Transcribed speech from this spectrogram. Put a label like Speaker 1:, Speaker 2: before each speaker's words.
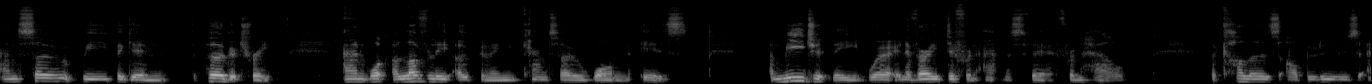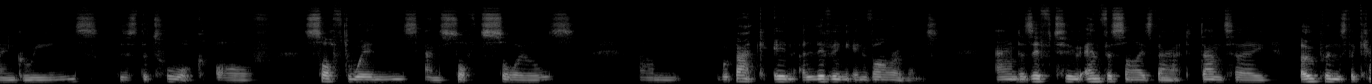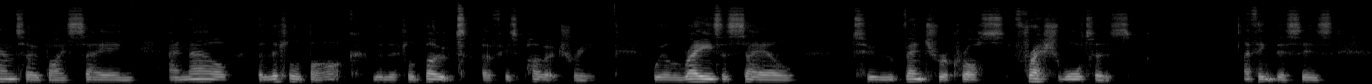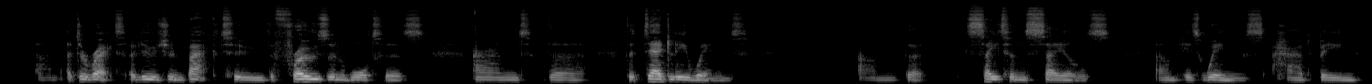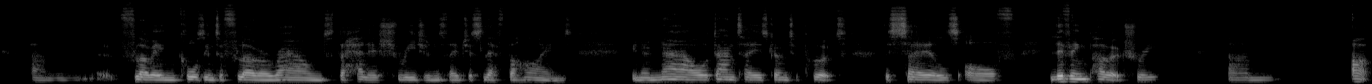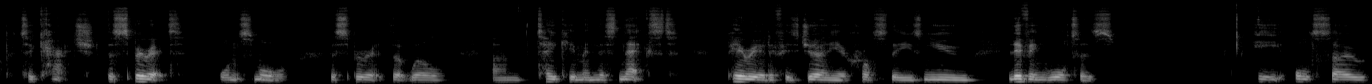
Speaker 1: And so we begin the Purgatory, and what a lovely opening Canto 1 is. Immediately, we're in a very different atmosphere from hell. The colours are blues and greens. There's the talk of soft winds and soft soils. Um, we're back in a living environment. And as if to emphasize that, Dante opens the canto by saying, And now the little bark, the little boat of his poetry, will raise a sail to venture across fresh waters. I think this is um, a direct allusion back to the frozen waters and the the deadly wind um, that Satan's sails, um, his wings, had been um, flowing, causing to flow around the hellish regions they've just left behind. You know, now Dante is going to put the sails of living poetry um, up to catch the spirit once more, the spirit that will um, take him in this next period of his journey across these new living waters. He also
